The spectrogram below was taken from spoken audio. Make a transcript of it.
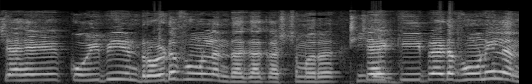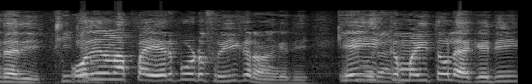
ਚਾਹੇ ਕੋਈ ਵੀ ਐਂਡਰੋਇਡ ਫੋਨ ਲੈਂਦਾ ਹੈਗਾ ਕਸਟਮਰ ਚਾਹੇ ਕੀਪੈਡ ਫੋਨ ਹੀ ਲੈਂਦਾ ਜੀ ਉਹਦੇ ਨਾਲ ਆਪਾਂ 에ਅਰਪੋਰਟ ਫ੍ਰੀ ਕਰਾਂਗੇ ਜੀ। ਇਹ 1 ਮਈ ਤੋਂ ਲੈ ਕੇ ਜੀ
